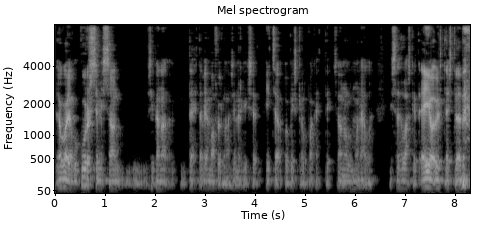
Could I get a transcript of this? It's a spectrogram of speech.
joko joku kurssi, missä on sikana tehtäviä. Mafylla esimerkiksi se itse opiskelupaketti, se on ollut monella, missä sä lasket, että ei ole yhteistyötä.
